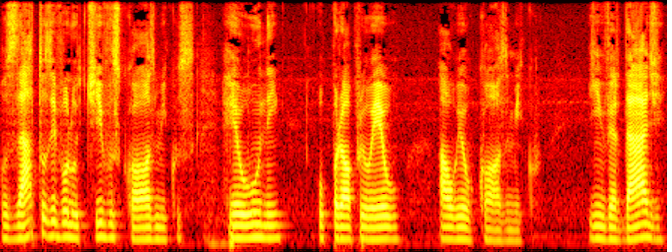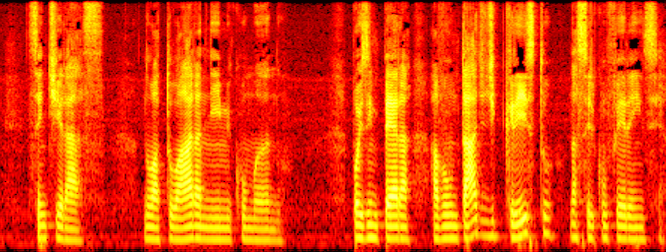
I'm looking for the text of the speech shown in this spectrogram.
os atos evolutivos cósmicos reúnem o próprio eu ao eu cósmico, e em verdade sentirás no atuar anímico humano, pois impera a vontade de Cristo na circunferência,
